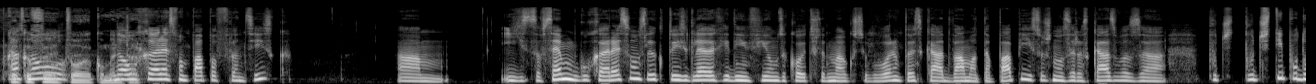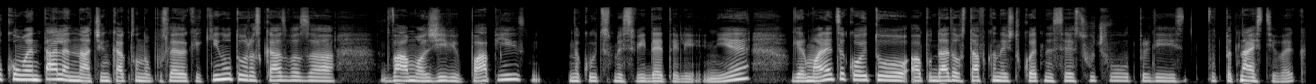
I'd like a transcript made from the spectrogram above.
Какъв Аз много, е твоя коментар? Много харесвам папа Франциск. Ам, и съвсем го харесвам, след като изгледах един филм, за който след малко ще говорим. Той се казва Двамата папи и всъщност се разказва за почти, почти по документален начин, както напоследък е киното, разказва за двама живи папи, на които сме свидетели ние. Германеца, който а, подаде оставка нещо, което не се е случвало от преди от 15 век.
